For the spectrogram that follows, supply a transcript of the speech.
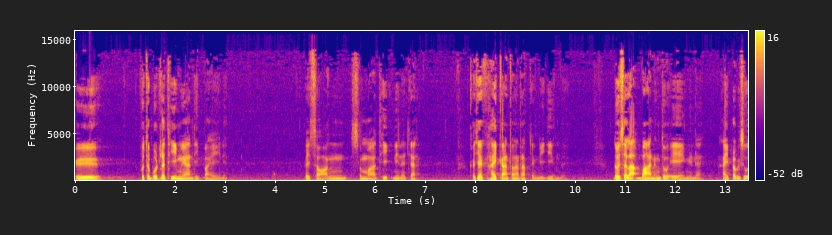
คือพุทธบุตรและทีมงานที่ไปเนี่ยไปสอนสมาธินี่นะจ๊ะก็จะให้การต้อนรับอย่างดีเยี่ยมเลย โดยสละบ้านของตัวเองเนี่ยนะให้พระภิกษุ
